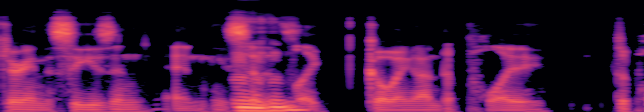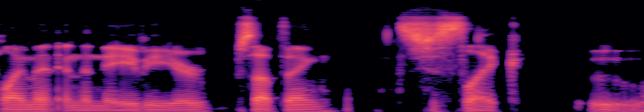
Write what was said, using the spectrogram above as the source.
during the season, and he said it's Mhm. like going on deploy deployment in the Navy or something. It's just like, ooh,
